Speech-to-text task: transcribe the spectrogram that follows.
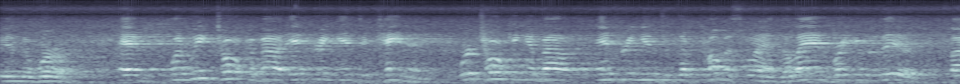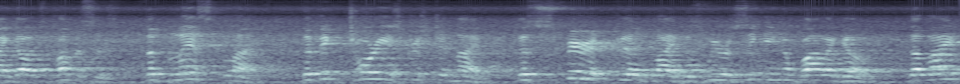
in the world. And when we talk about entering into Canaan, we're talking about entering into the promised land, the land where you live by God's promises, the blessed life, the victorious Christian life, the spirit filled life, as we were singing a while ago, the life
